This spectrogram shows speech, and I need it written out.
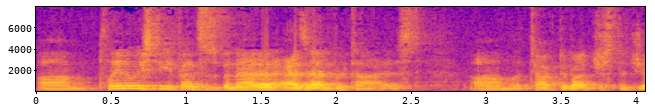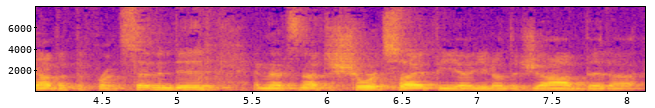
Um, Plano East defense has been as advertised. Um, I talked about just the job that the front seven did, and that's not to short sight the uh, you know the job that uh,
